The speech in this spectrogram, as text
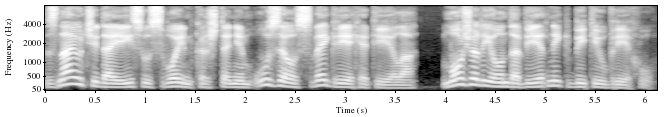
znajući da je Isus svojim krštenjem uzeo sve grijehe tijela, može li onda vjernik biti u grijehu?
